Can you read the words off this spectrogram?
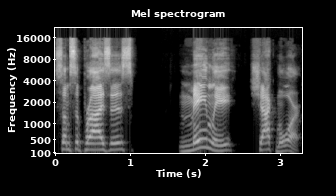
some surprises, mainly Shaq Moore,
